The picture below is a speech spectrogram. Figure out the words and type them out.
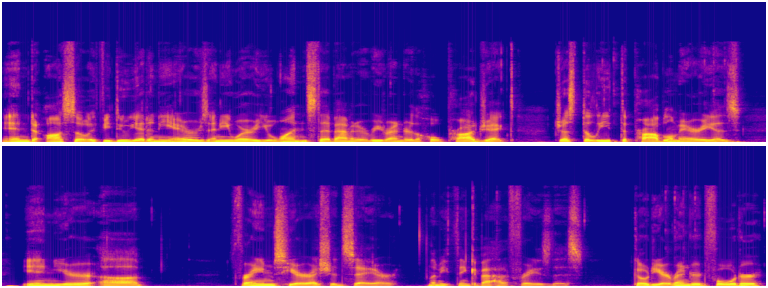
And also, if you do get any errors anywhere you want, instead of having to re-render the whole project, just delete the problem areas in your uh, frames here, I should say, or let me think about how to phrase this. Go to your rendered folder,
